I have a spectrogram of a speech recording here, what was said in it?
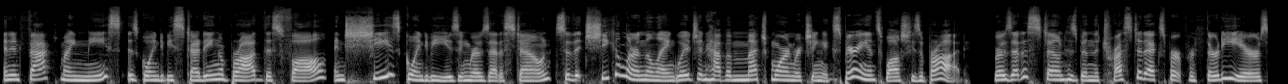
And in fact, my niece is going to be studying abroad this fall, and she's going to be using Rosetta Stone so that she can learn the language and have a much more enriching experience while she's abroad. Rosetta Stone has been the trusted expert for 30 years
